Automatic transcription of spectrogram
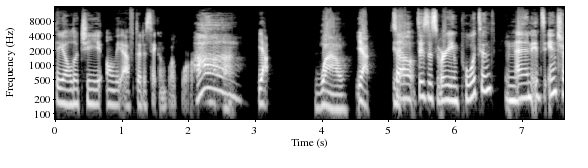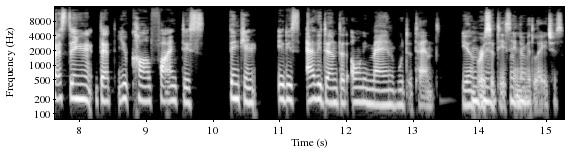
Theology only after the Second World War. Ah. Yeah. Wow. Yeah. So Yeah. this is very important. Mm. And it's interesting that you can't find this thinking. It is evident that only men would attend universities in the mhm. Middle Ages.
